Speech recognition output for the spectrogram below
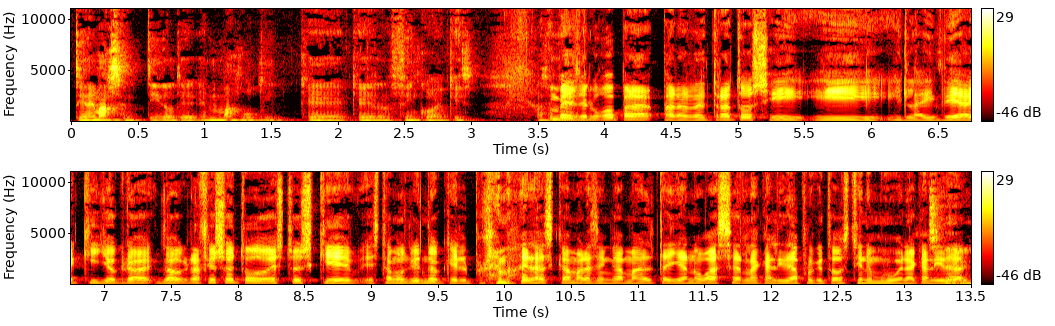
tiene más sentido, es más útil que, que el 5X. Hombre, desde luego para, para retratos sí. Y, la idea aquí, yo creo, lo gracioso de todo esto es que estamos viendo que el problema de las cámaras en gama alta ya no va a ser la calidad, porque todos tienen muy buena calidad,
